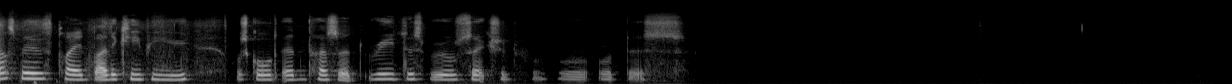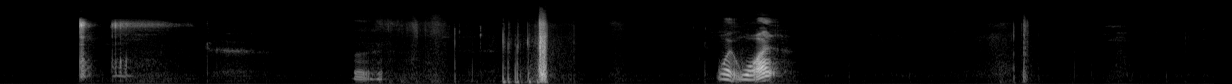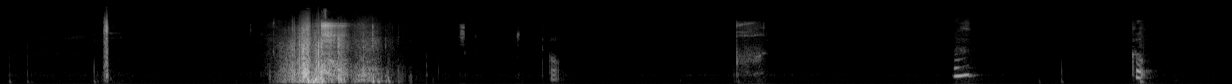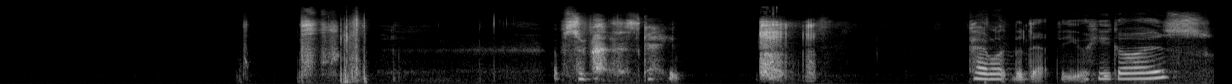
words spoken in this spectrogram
Last move played by the CPU was called en passant. Read this rules section for more on this. Wait, what? I'm so bad this game. Okay, I like the depth view here, guys.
